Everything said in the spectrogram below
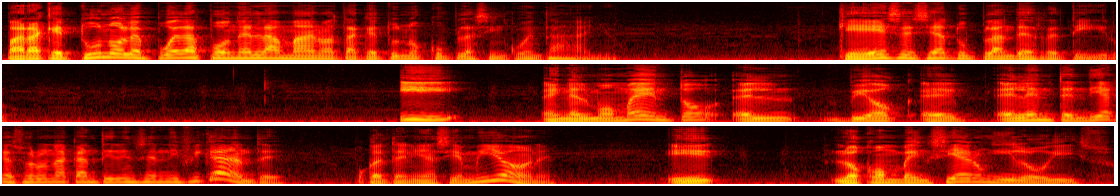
Para que tú no le puedas poner la mano hasta que tú no cumplas 50 años. Que ese sea tu plan de retiro. Y En el momento, él vio, él, entendía que eso era una cantidad insignificante, porque él tenía 100 millones. Y lo convencieron y lo hizo.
